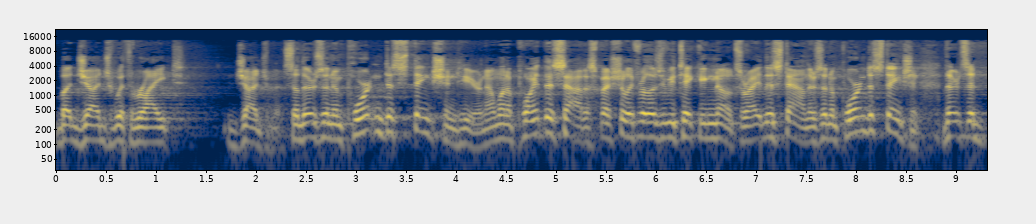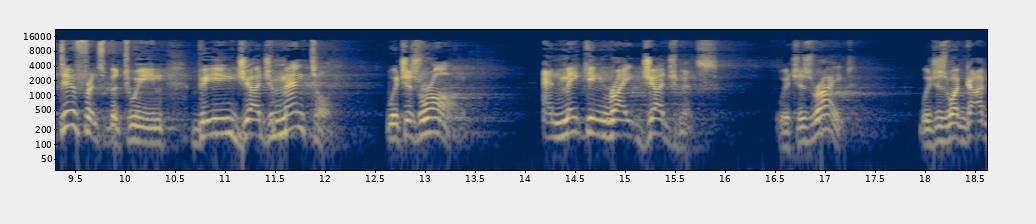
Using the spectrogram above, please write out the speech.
but judge with right judgment. So there's an important distinction here, and I want to point this out, especially for those of you taking notes. Write this down. There's an important distinction. There's a difference between being judgmental, which is wrong, and making right judgments, which is right, which is what God,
